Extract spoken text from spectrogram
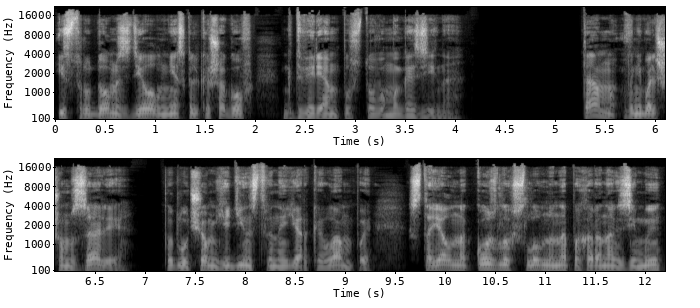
и с трудом сделал несколько шагов к дверям пустого магазина. Там, в небольшом зале, под лучом единственной яркой лампы, стоял на козлах, словно на похоронах зимы,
